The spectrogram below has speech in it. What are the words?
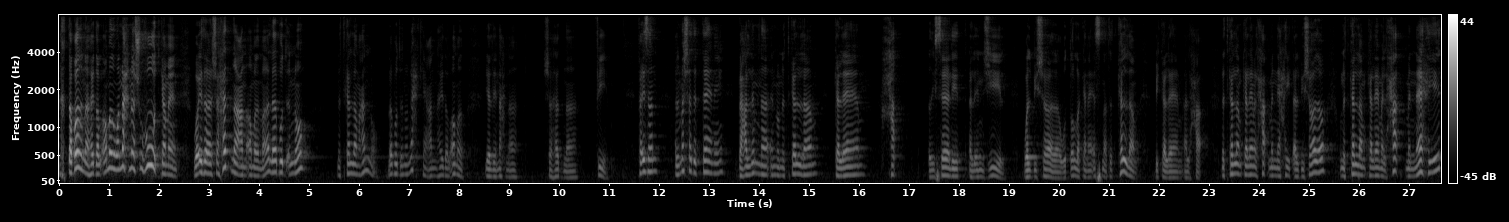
اختبرنا هيدا الأمر ونحن شهود كمان. وإذا شهدنا عن أمر ما لابد أنه نتكلم عنه لابد أنه نحكي عن هيدا الأمر يلي نحن شهدنا فيه. فإذا المشهد الثاني بعلمنا إنه نتكلم كلام حق رسالة الإنجيل والبشارة. وتضل كنائسنا تتكلم بكلام الحق. نتكلم كلام الحق من ناحية البشارة ونتكلم كلام الحق من ناحية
